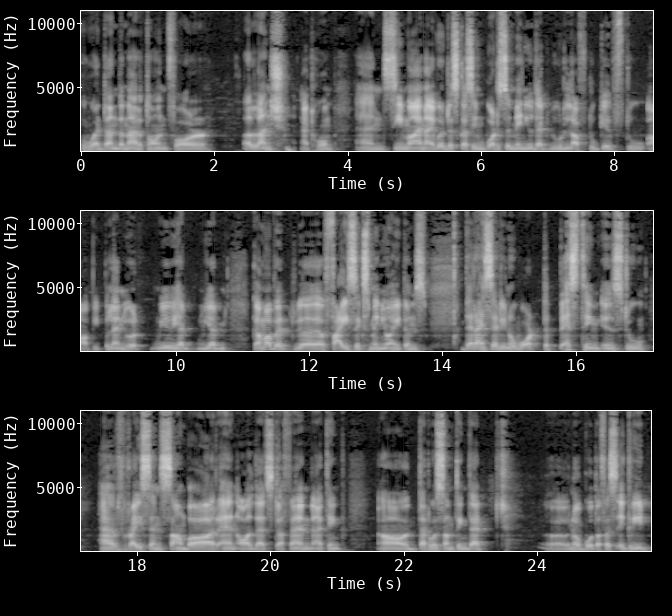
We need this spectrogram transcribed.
who had done the marathon for a lunch at home. And Seema and I were discussing what is the menu that we would love to give to our people. And we were we had we had come up with uh, five six menu items. Then I said you know what? The best thing is to have rice and sambar and all that stuff. And I think uh, that was something that uh, you know both of us agreed.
